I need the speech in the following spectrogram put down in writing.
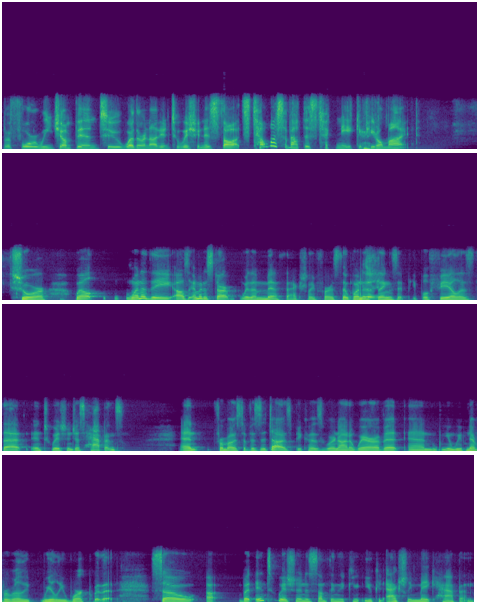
before we jump into whether or not intuition is thoughts. Tell us about this technique, if you don't mind. Sure. Well, one of the, I was, I'm going to start with a myth actually first. That one of the things that people feel is that intuition just happens. And for most of us, it does because we're not aware of it and you know, we've never really, really worked with it. So, uh, but intuition is something that you can, you can actually make happen.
